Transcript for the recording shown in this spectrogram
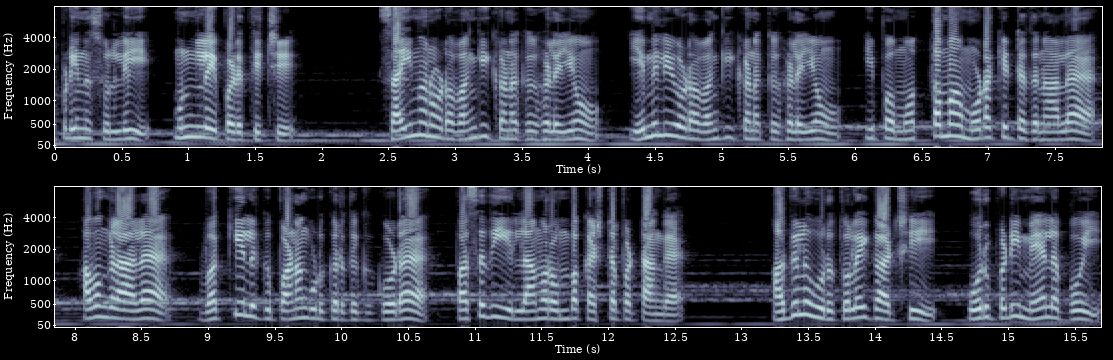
அப்படின்னு சொல்லி முன்னிலைப்படுத்திச்சு. சைமனோட வங்கி கணக்குகளையும் எமிலியோட வங்கி கணக்குகளையும் இப்ப மொத்தமா முடக்கிட்டதுனால அவங்களால வக்கீலுக்கு பணம் கொடுக்கறதுக்கு கூட வசதி இல்லாம ரொம்ப கஷ்டப்பட்டாங்க. அதுல ஒரு தொலைக்காட்சி ஒரு படி மேல போய்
